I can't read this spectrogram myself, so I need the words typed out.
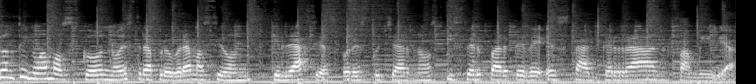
Continuamos con nuestra programación. Gracias por escucharnos y ser parte de esta gran familia.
